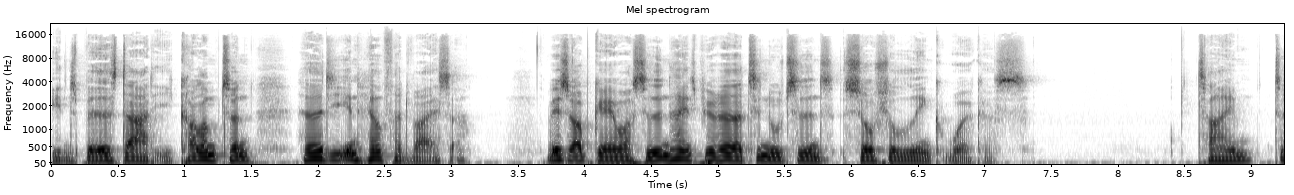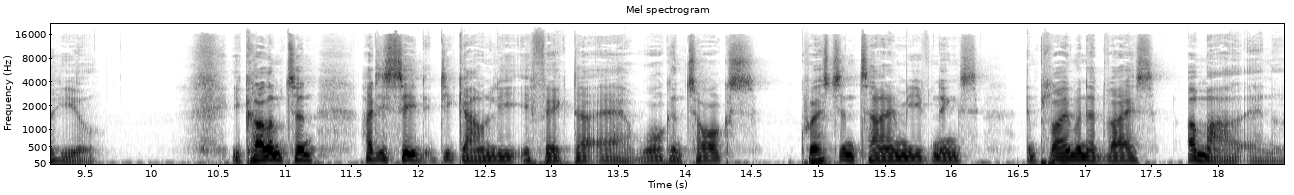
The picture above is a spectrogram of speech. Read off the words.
I den spæde start i Columton havde de en health advisor, hvis opgaver siden har inspireret til nutidens social link workers. Time to heal. I Columton har de set de gavnlige effekter af walk and talks, question time evenings, employment advice og meget andet.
